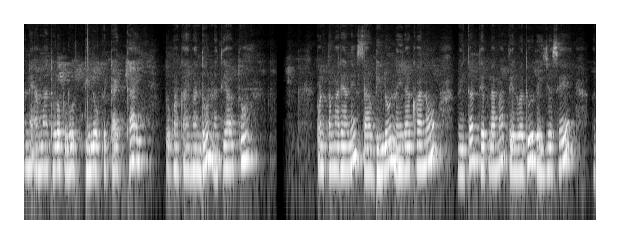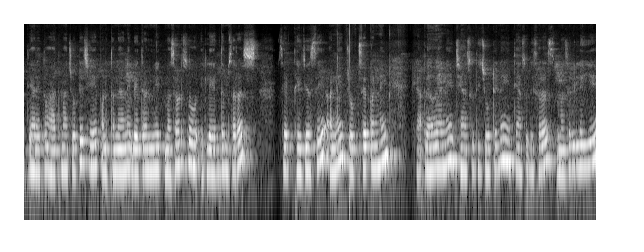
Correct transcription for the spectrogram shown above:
અને આમાં થોડોક લોટ ઢીલો કે ટાઈટ થાય તો પણ કાંઈ વાંધો નથી આવતો. પણ તમારે આને સાવ ઢીલો નહીં રાખવાનો, નહીંતર થેપલામાં તેલ વધુ રહી જશે. અત્યારે તો હાથમાં ચોટે છે, પણ તમે આને બે ત્રણ મિનિટ મસળશો એટલે એકદમ સરસ સેટ થઈ જશે અને ચોટશે પણ નહીં. એટલે આપણે હવે આને જ્યાં સુધી ચોટે નહીં, ત્યાં સુધી સરસ મસળી લઈએ.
